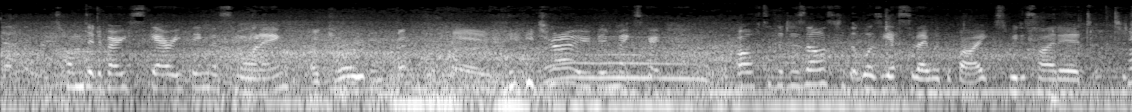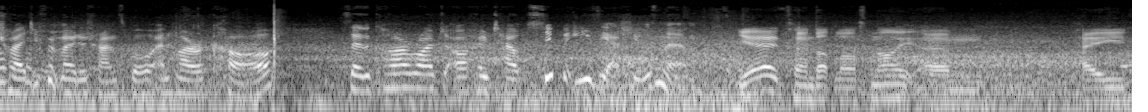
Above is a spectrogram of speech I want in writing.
Tom did a very scary thing this morning I drove in Mexico. he drove in Mexico. After the disaster that was yesterday with the bikes, we decided to try a different mode of transport and hire a car. So the car arrived at our hotel. Super easy actually, wasn't it? Yeah, it turned up last night. Um, paid,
